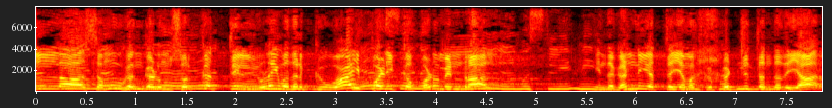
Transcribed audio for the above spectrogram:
எல்லா சமூகங்களும் சொர்க்கத்தில் நுழைவதற்கு வாய்ப்பளிக்கப்படும் என்றால் இந்த கண்ணியத்தை எமக்கு பெற்றுத் தந்தது யார்?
